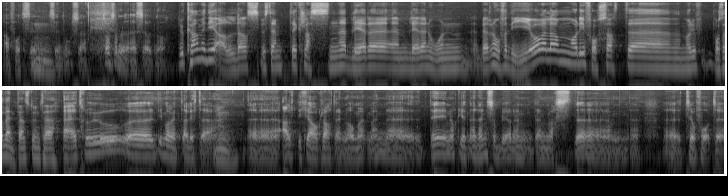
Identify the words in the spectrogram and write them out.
ha fått sin, mm. sin, dose. Sånn som det ser ut nå. Du, Hva med de aldersbestemte klassene? Blir det, blir det, noen, blir det noe for de i år, eller må de, fortsatt, uh, må de fortsatt vente en stund til? Jeg tror uh, de må vente litt til. Mm. Alt ikke avklart ennå, men, men det er nok gjerne den som blir den, den verste til å få til.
